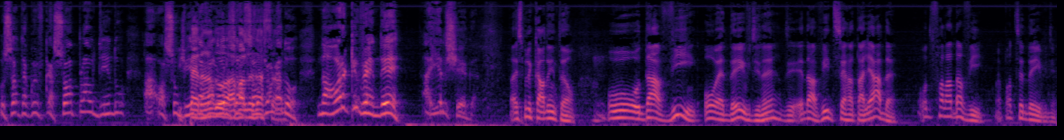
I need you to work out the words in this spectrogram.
o Santa Cruz fica só aplaudindo a, a subida da valorização, valorização. do jogador. Na hora que vender, aí ele chega. Tá explicado então. O Davi, ou é David, né? É Davi de Serra Talhada? Ou de falar Davi, mas pode ser David.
